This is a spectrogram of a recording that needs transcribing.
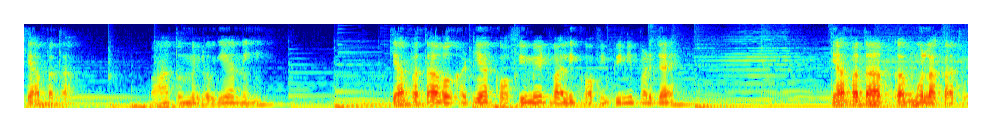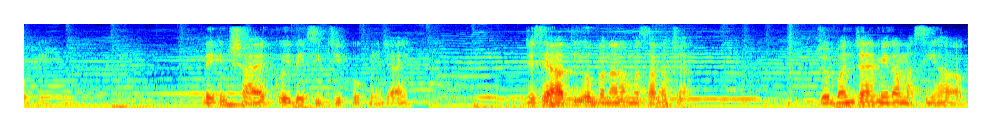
क्या पता वहाँ तुम मिलोगी या नहीं? क्या पता वो घटिया कॉफ़ी मेट वाली कॉफ़ी पीनी पड़ जाए? क्या पता अब कब मुलाकात होगी? लेकिन शायद कोई देसी चीज़ कुक मिल जाए। जिसे आती हो बनाना मसाला चाय। जो बन जाए मेरा मसीहा अब,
